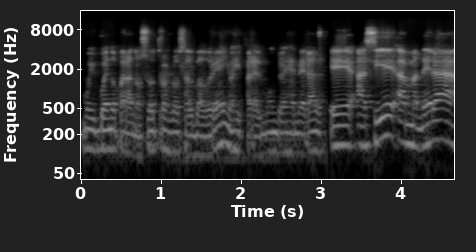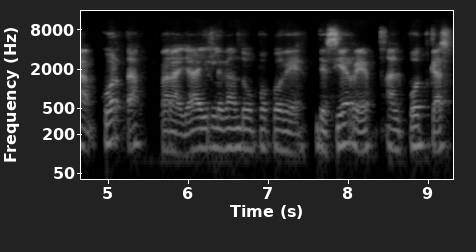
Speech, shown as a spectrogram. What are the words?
muy bueno para nosotros los salvadoreños y para el mundo en general. Eh, así a manera corta, para ya irle dando un poco de, de cierre al podcast,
